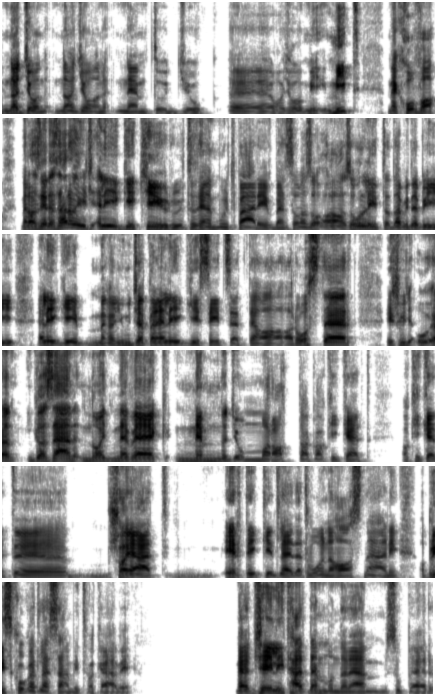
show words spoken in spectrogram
nagyon-nagyon nem tudjuk, hogy mit, meg hova, mert azért az ROH eléggé kiürült az elmúlt pár évben, szóval az, az Ollit, a WWE eléggé, meg a New Japan eléggé szétszette a, a rostert, és ugye olyan igazán nagy nevek nem nagyon maradtak, akiket akiket ö, saját értékként lehetett volna használni, a briszkokat leszámítva kb. Mert Jay hát nem mondanám szuper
